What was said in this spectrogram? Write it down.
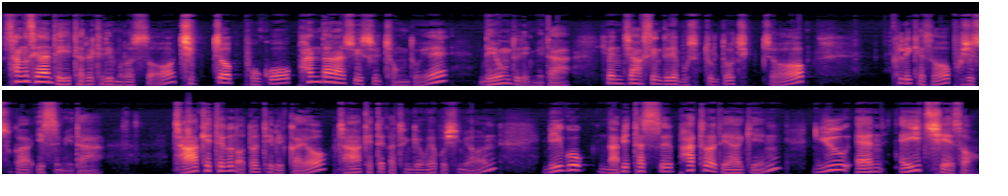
상세한 데이터를 드림으로써 직접 보고 판단할 수 있을 정도의 내용들입니다. 현재 학생들의 모습들도 직접 클릭해서 보실 수가 있습니다. 장학 혜택은 어떤 탭일까요? 장학 혜택 같은 경우에 보시면 미국 나비타스 파트너 대학인 UNH에서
